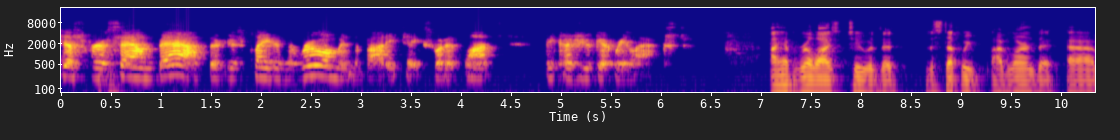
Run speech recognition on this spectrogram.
just for a sound bath, they're just played in the room, and the body takes what it wants because you get relaxed. I have realized too with the the stuff we I've learned that uh,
